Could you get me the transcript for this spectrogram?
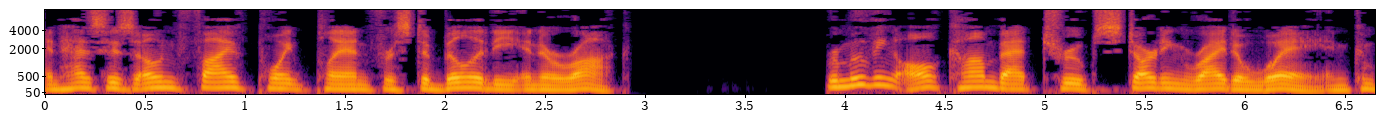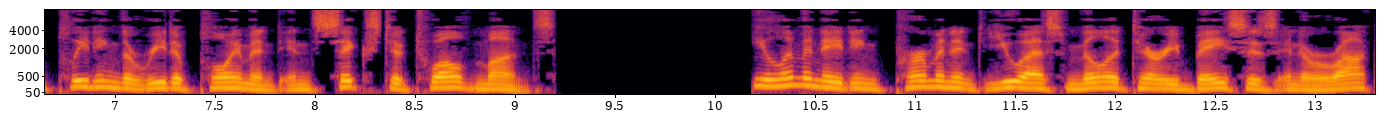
and has his own five-point plan for stability in Iraq. Removing all combat troops starting right away and completing the redeployment in 6 to 12 months. Eliminating permanent U.S. military bases in Iraq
